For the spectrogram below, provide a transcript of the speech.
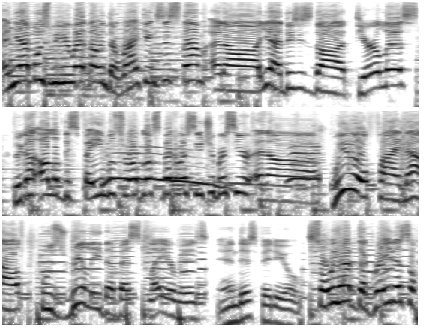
And yeah, boys, we're here right now in the ranking system. And uh, yeah, this is the tier list. We got all of these famous Roblox Bedwars YouTubers here. And uh, we will find out who's really the best player is in this video. So we have the greatest of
